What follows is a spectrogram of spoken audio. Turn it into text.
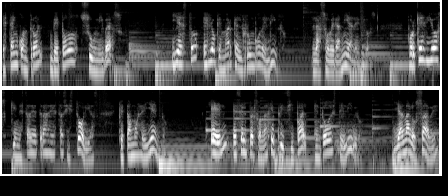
está en control de todo su universo. Y esto es lo que marca el rumbo del libro, la soberanía de Dios. Porque es Dios quien está detrás de estas historias que estamos leyendo. Él es el personaje principal en todo este libro y Ana lo sabe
